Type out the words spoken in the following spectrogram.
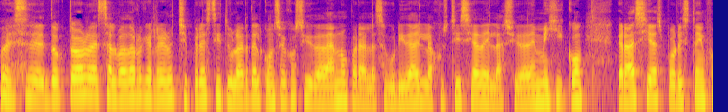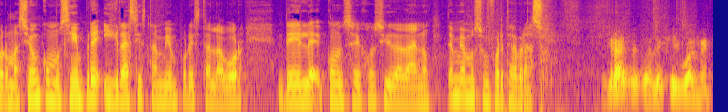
Pues, eh, doctor Salvador Guerrero Chiprés, titular del Consejo Ciudadano para la Seguridad y la Justicia de la Ciudad de México, gracias por esta información, como siempre, y gracias también por esta labor del Consejo Ciudadano. Te enviamos un fuerte abrazo. Gracias, Alexia, igualmente.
